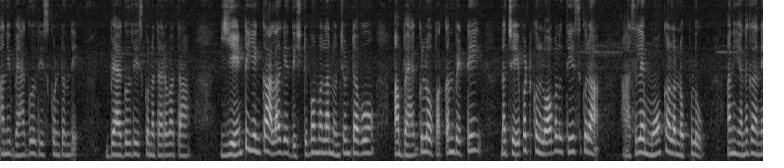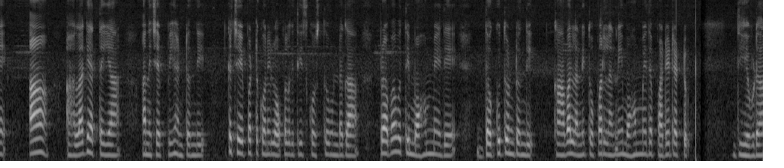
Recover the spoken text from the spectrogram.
అని బ్యాగులు తీసుకుంటుంది. బ్యాగులు తీసుకున్న తర్వాత ఏంటి ఇంకా అలాగే దిష్టిబొమ్మలా నుంచుంటావు? ఆ బ్యాగులో పక్కన పెట్టి నా చేపట్టుకుని లోపలికి తీసుకురా అసలే మోకాళ్ళ నొప్పులు అని అనగానే "ఆ, అలాగే అత్తయ్య అని చెప్పి అంటుంది. ఇక చేపట్టుకొని లోపలికి తీసుకొస్తూ ఉండగా ప్రభావతి మొహం మీదే దగ్గుతుంటుంది. కావాలని తుపర్లన్నీ మొహం మీద పడేటట్టు. దేవుడా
